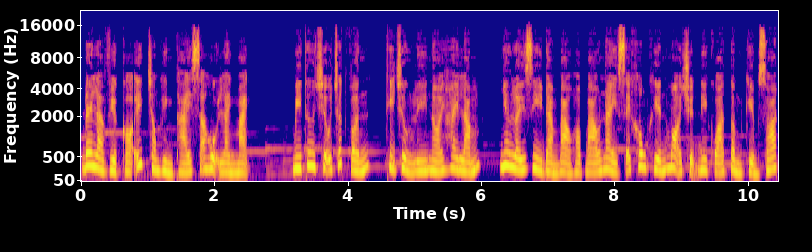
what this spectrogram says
Đây là việc có ích trong hình thái xã hội lành mạnh. Bí thư triệu chất vấn, thị trưởng Lý nói hay lắm, nhưng lấy gì đảm bảo họp báo này sẽ không khiến mọi chuyện đi quá tầm kiểm soát.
